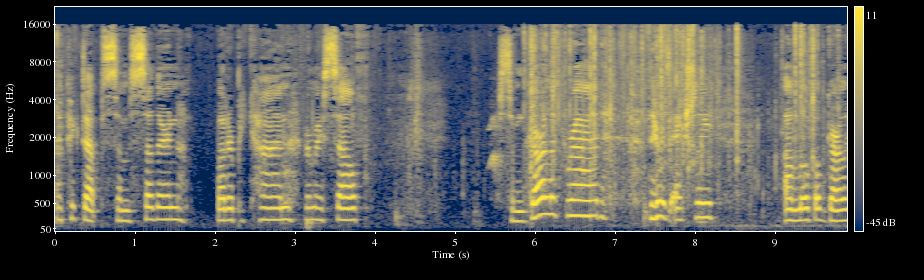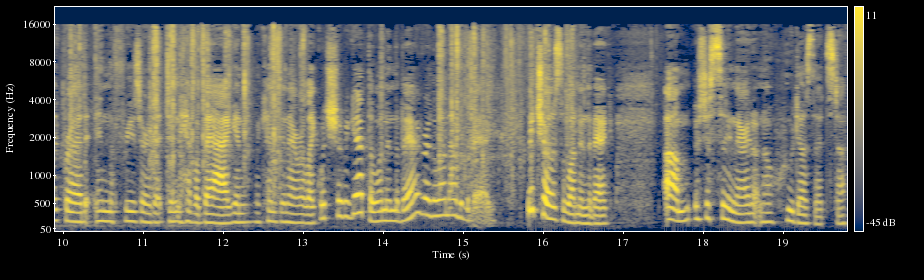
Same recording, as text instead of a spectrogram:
I picked up some southern butter pecan for myself, some garlic bread. There was actually a loaf of garlic bread in the freezer that didn't have a bag, and Mackenzie and I were like, what should we get, the one in the bag or the one out of the bag? We chose the one in the bag. Um, it was just sitting there. I don't know who does that stuff.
